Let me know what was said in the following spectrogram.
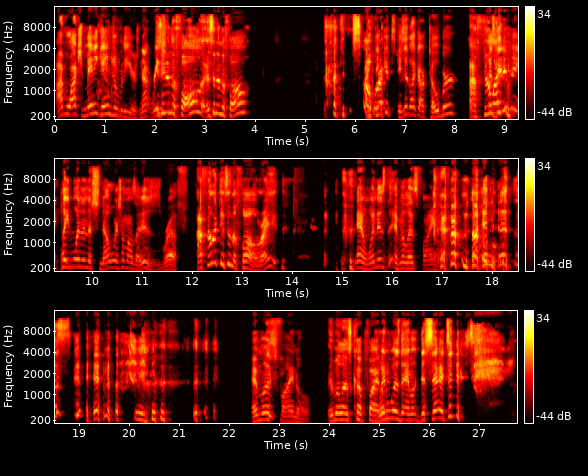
I've watched many games over the years, not recently. Is it in the fall? Is it in the fall? I think, so, I think right? it's is it like October? I feel like didn't they played one in the snow or something? I was like, this is rough. I feel like it's in the fall, right? Man, when is the MLS final? I don't know. MLS final. MLS Cup final. When was the MLS? December. It's in December.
